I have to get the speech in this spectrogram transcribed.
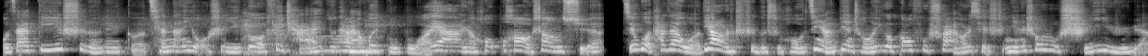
我在第一世的那个前男友是一个废柴，就他还会赌博呀，然后不好好上学。结果他在我第二世的时候，竟然变成了一个高富帅，而且是年收入十亿日元。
